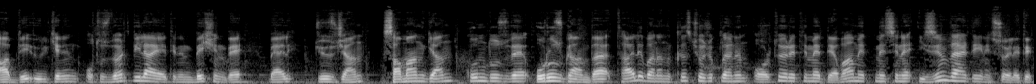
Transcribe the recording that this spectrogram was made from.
Abdi ülkenin 34 vilayetinin 5'inde Bel, Cüzcan, Samangan, Kunduz ve Uruzgan'da Taliban'ın kız çocuklarının orta öğretime devam etmesine izin verdiğini söyledi.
